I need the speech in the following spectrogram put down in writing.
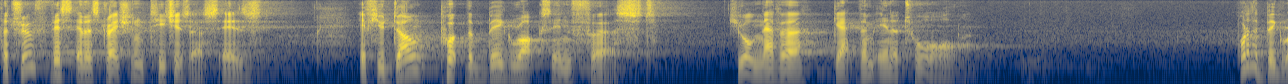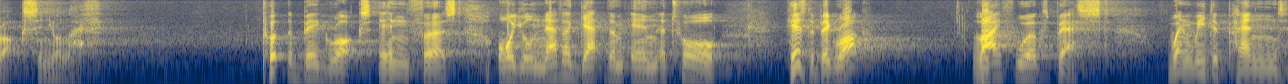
The truth this illustration teaches us is if you don't put the big rocks in first, you'll never get them in at all. What are the big rocks in your life? Put the big rocks in first, or you'll never get them in at all. Here's the big rock life works best when we depend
